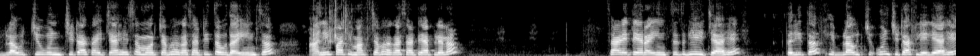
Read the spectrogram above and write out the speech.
ब्लाऊजची उंची टाकायची आहे समोरच्या भागासाठी चौदा इंच आणि पाठीमागच्या भागासाठी आपल्याला साडेतेरा इंचच घ्यायचे आहे. तर इथं ही ब्लाऊजची उंची टाकलेली आहे.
